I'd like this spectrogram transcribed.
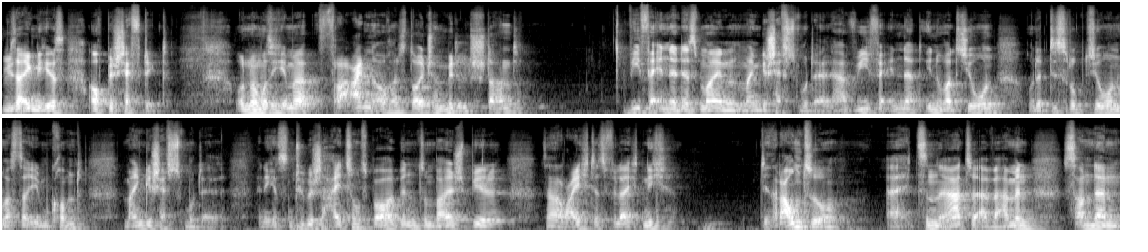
wie es eigentlich ist, auch beschäftigt. Und man muss sich immer fragen, auch als deutscher Mittelstand, wie verändert es mein, mein Geschäftsmodell? Ja? Wie verändert Innovation oder Disruption, was da eben kommt, mein Geschäftsmodell? Wenn ich jetzt ein typischer Heizungsbauer bin zum Beispiel, dann reicht es vielleicht nicht, den Raum zu erhitzen, ja, zu erwärmen, sondern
